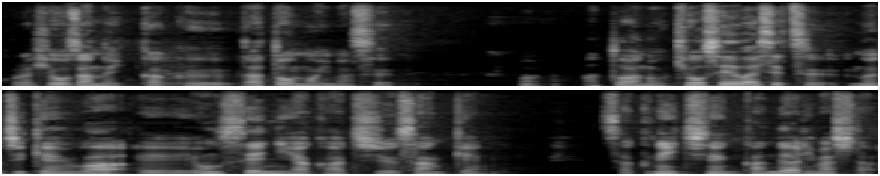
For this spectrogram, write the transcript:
これは氷山の一角だと思います。あとあの強制わいせつの事件は4283件昨年1年間でありました。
